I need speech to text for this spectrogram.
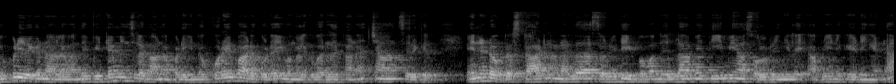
இப்படி இருக்கிறனால வந்து விட்டமின்ஸில் காணப்படுகின்ற குறைபாடு கூட இவங்களுக்கு வர்றதுக்கான சான்ஸ் இருக்குது. என்ன டாக்டர் ஸ்டார்டில் நல்லதாக சொல்லிட்டு இப்போ வந்து எல்லாமே தீமையாக சொல்கிறீங்களே அப்படின்னு கேட்டிங்கன்னா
